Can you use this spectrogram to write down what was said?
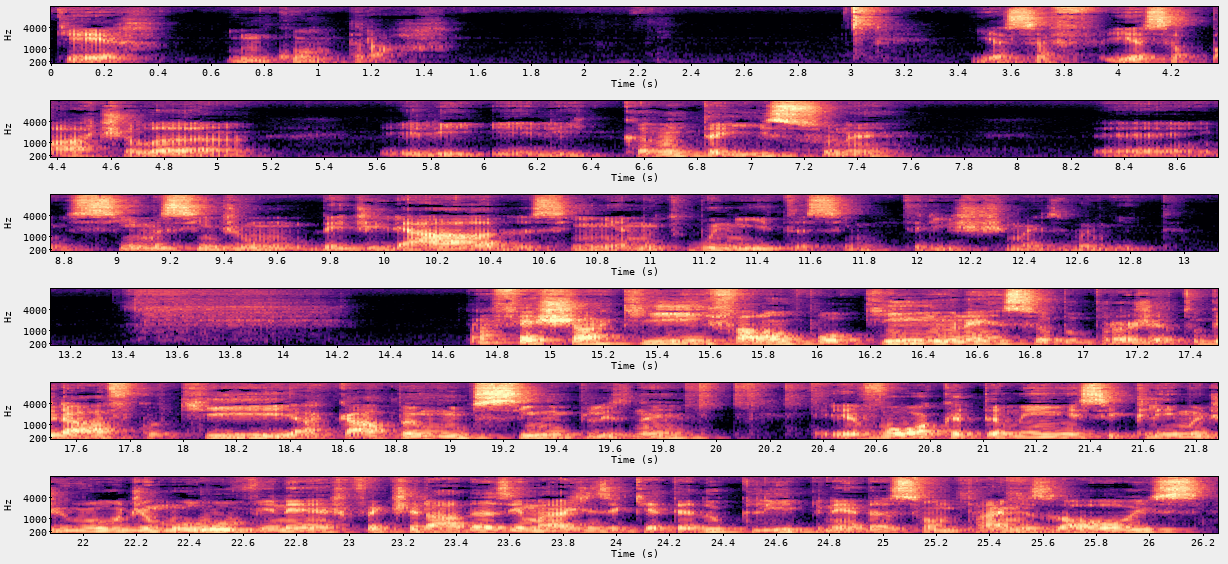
quer encontrar. E essa, e essa parte, ela, ele, ele canta isso, né? É, em cima assim de um dedilhado, assim, é muito bonita, assim, triste, mas bonita. Para fechar aqui e falar um pouquinho né, sobre o projeto gráfico, que a capa é muito simples, né? Evoca também esse clima de road movie, né? Acho que foi tirada as imagens aqui até do clipe, né? Da Sometimes Always.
